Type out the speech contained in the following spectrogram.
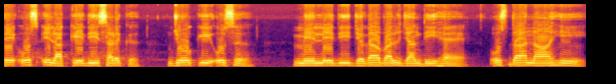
ਤੇ ਉਸ ਇਲਾਕੇ ਦੀ ਸੜਕ, ਜੋ ਕਿ ਉਸ ਮੇਲੇ ਦੀ ਜਗ੍ਹਾ ਵੱਲ ਜਾਂਦੀ ਹੈ, ਉਸ ਦਾ ਨਾਂ ਹੀ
